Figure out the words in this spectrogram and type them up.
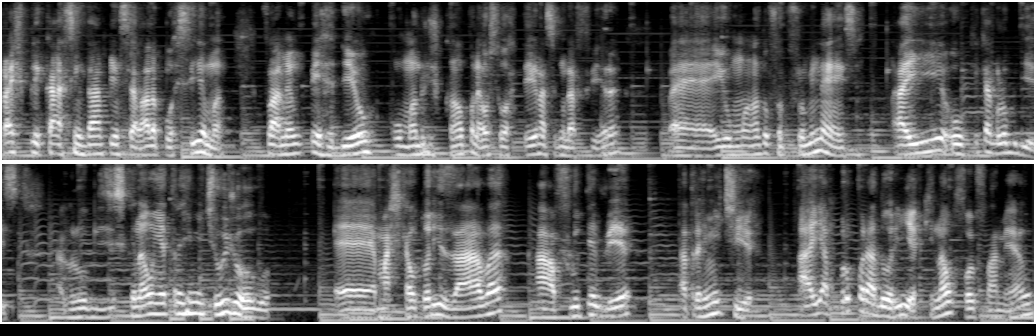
para explicar assim, dar uma pincelada por cima, o Flamengo perdeu o mando de campo, né, o sorteio na segunda-feira, é, e o mando foi pro Fluminense. Aí o que, que, a Globo disse? A Globo disse que não ia transmitir o jogo, é, mas que autorizava a Flu TV a transmitir. Aí a Procuradoria, que não foi o Flamengo,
